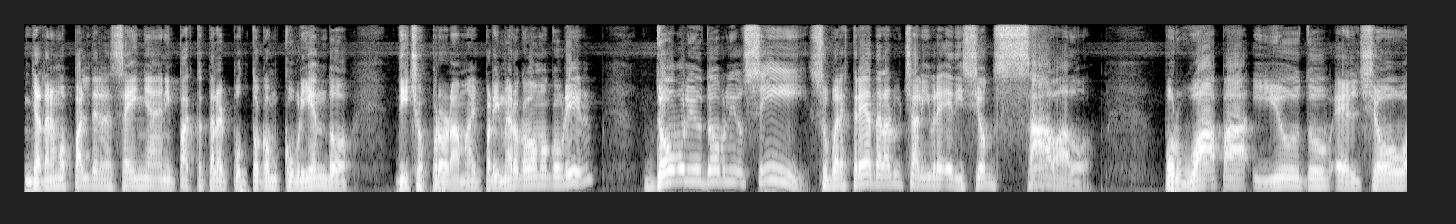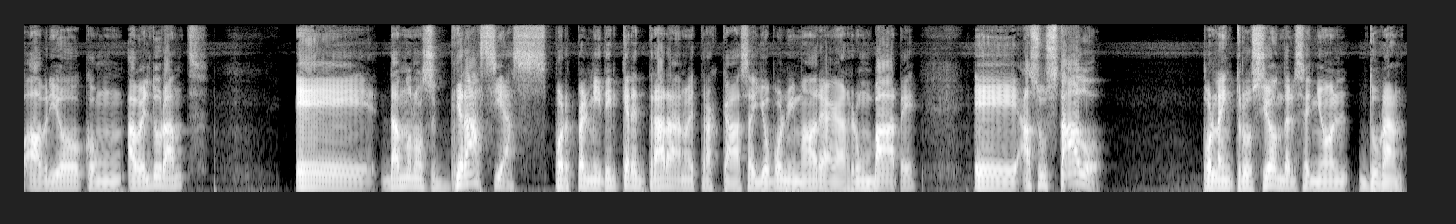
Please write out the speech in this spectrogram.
Ya tenemos un par de reseñas en impactoestelar.com cubriendo dichos programas. El primero que vamos a cubrir, WWC, Superestrellas de la Lucha Libre, edición sábado. Por Guapa y YouTube, el show abrió con Abel Durant eh, dándonos gracias por permitir que entrara a nuestras casas. Yo por mi madre agarré un bate, eh, asustado por la intrusión del señor Durant.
